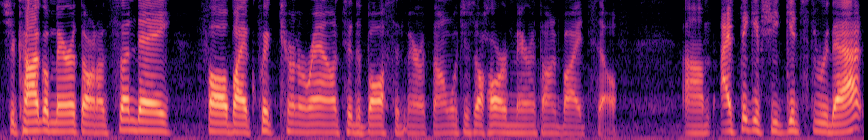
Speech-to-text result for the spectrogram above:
Chicago Marathon on Sunday, followed by a quick turnaround to the Boston Marathon, which is a hard marathon by itself. Um, I think if she gets through that,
